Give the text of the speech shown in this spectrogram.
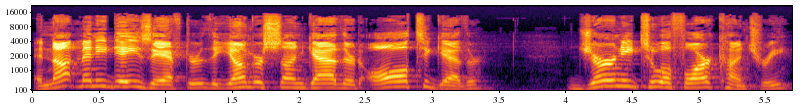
And not many days after, the younger son gathered all together, journeyed to a far country,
